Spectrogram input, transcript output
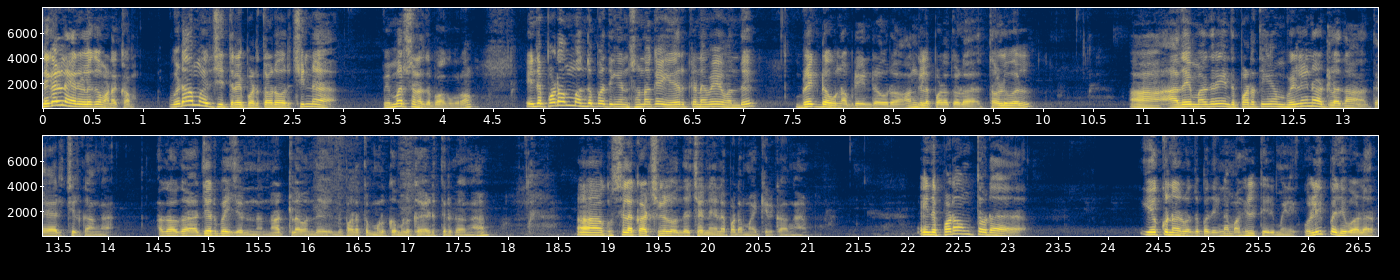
நிகழ்நேர்களுக்கு வணக்கம். விடாமுயற்சி திரைப்படத்தோட ஒரு சின்ன விமர்சனத்தை பார்க்க போகிறோம் இந்த படம் வந்து பார்த்திங்கன்னு சொன்னாக்கா ஏற்கனவே வந்து பிரேக் டவுன் அப்படின்ற ஒரு ஆங்கில படத்தோட தழுவல் அதே மாதிரி இந்த படத்தையும் வெளிநாட்டில் தான் தயாரிச்சிருக்காங்க. அதாவது அஜர்பைஜன் நாட்டில் வந்து இந்த படத்தை முழுக்க முழுக்க எடுத்திருக்காங்க. சில காட்சிகள் வந்து சென்னையில் படமாக்கியிருக்காங்க. இந்த படத்தோட இயக்குனர் வந்து பார்த்திங்கன்னா மகிழ் திருமணி ஒளிப்பதிவாளர்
